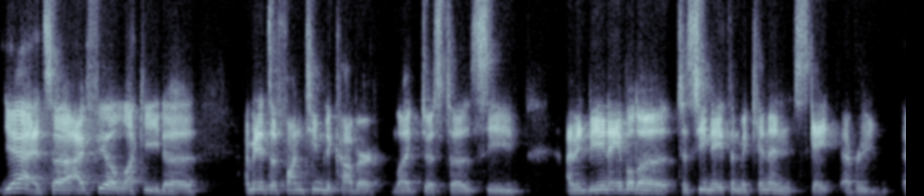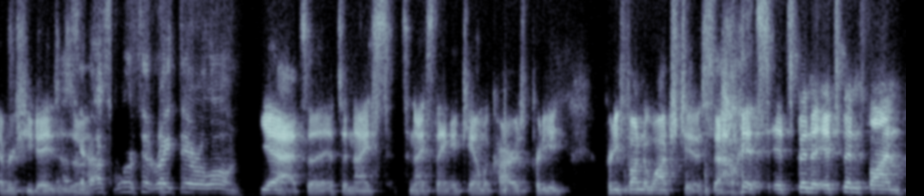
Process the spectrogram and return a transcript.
Yeah, it's uh, I feel lucky to. I mean, it's a fun team to cover. Like just to see I mean, being able to to see Nathan MacKinnon skate every every few days is that's, a, that's worth it right there alone. Yeah, it's a it's a nice it's a nice thing, and Cale Makar is pretty pretty fun to watch too. So it's it's been it's been fun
